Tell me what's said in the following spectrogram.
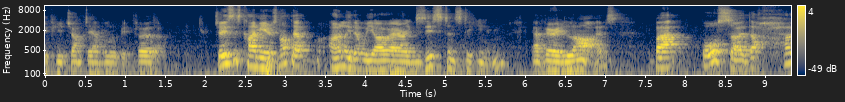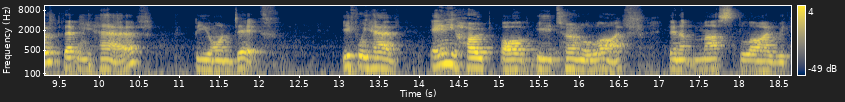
if you jump down a little bit further. Jesus' claim here is not that only that we owe our existence to Him, our very lives, but also the hope that we have beyond death. If we have any hope of eternal life, then it must lie with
